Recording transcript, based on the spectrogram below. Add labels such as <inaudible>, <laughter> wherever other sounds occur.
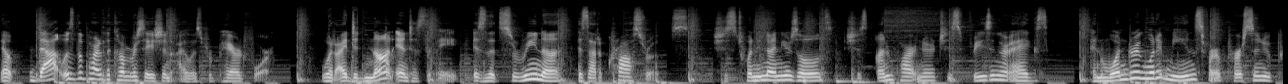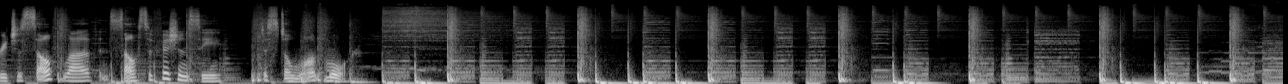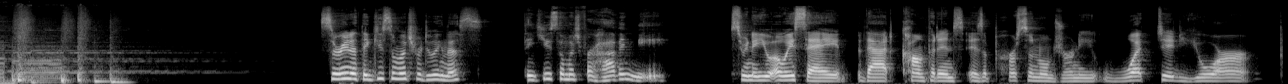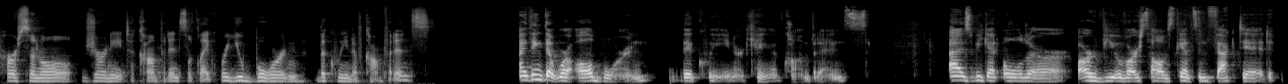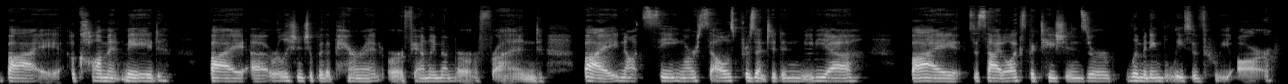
Now, that was the part of the conversation I was prepared for. What I did not anticipate is that Serena is at a crossroads. She's 29 years old, she's unpartnered, she's freezing her eggs, and wondering what it means for a person who preaches self love and self sufficiency to still want more. Serena, thank you so much for doing this. Thank you so much for having me. Serena, you always say that confidence is a personal journey. What did your personal journey to confidence look like? Were you born the queen of confidence? I think that we're all born the queen or king of confidence. As we get older, our view of ourselves gets infected by a comment made by a relationship with a parent or a family member or friend, by not seeing ourselves presented in media, by societal expectations or limiting beliefs of who we are.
